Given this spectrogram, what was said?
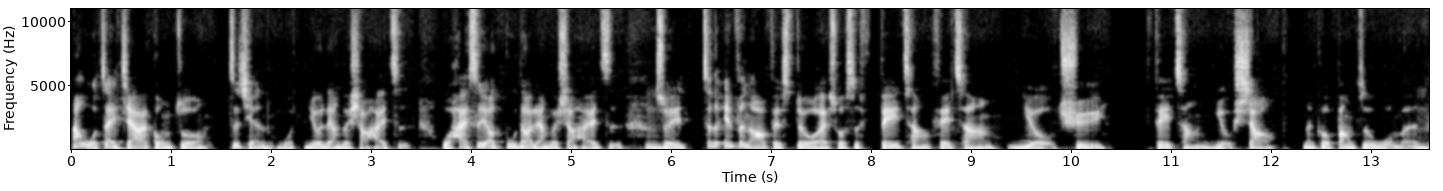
那我在家工作之前，我有两个小孩子，我还是要顾到两个小孩子，所以这个 Infinite Office 对我来说是非常非常有趣、非常有效，能够帮助我们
